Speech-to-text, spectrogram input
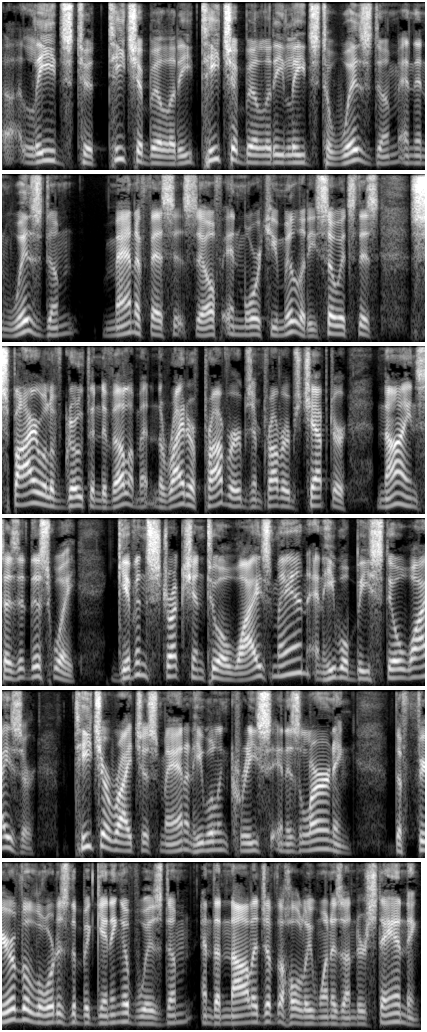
uh, leads to teachability, teachability leads to wisdom, and then wisdom manifests itself in more humility. So it's this spiral of growth and development. And the writer of Proverbs in Proverbs chapter 9 says it this way Give instruction to a wise man, and he will be still wiser. Teach a righteous man, and he will increase in his learning. The fear of the Lord is the beginning of wisdom, and the knowledge of the Holy One is understanding.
